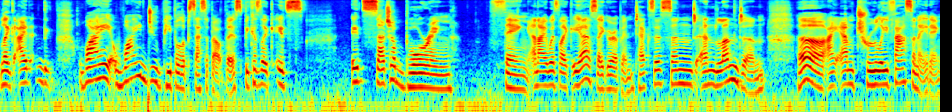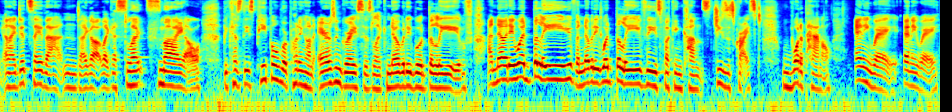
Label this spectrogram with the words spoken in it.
Like i why why do people obsess about this? Because like it's it's such a boring thing. And i was like yes i grew up in texas and and london. Oh i am truly fascinating. And i did say that and i got like a slight smile because these people were putting on airs and graces like nobody would believe. And nobody would believe and nobody would believe these fucking cunts. Jesus christ. What a panel. Anyway anyway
